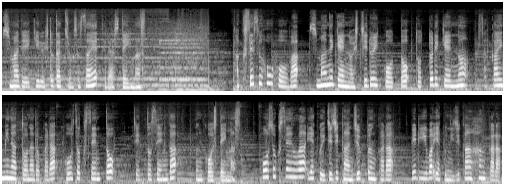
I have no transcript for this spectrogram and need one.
島で生きる人たちを支え照らしていますアクセス方法は島根県の七類港と鳥取県の境港などから高速船とジェット船が運行しています。高速船は約1時間10分から、フェリーは約2時間半から、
